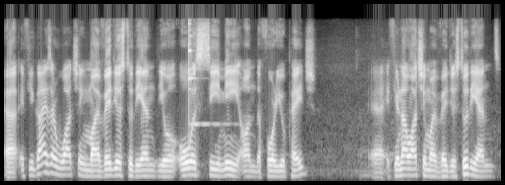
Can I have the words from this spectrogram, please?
Uh, if you guys are watching my videos to the end you will always see me on the for you page uh, if you're not watching my videos to the end,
